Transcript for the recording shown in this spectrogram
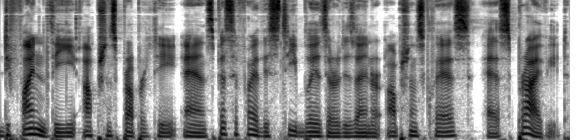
Define the options property and specify the STBlazor Designer options class as private.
